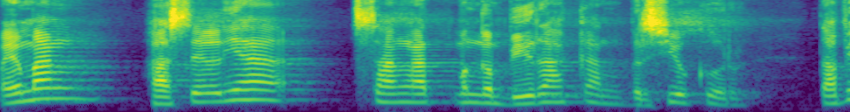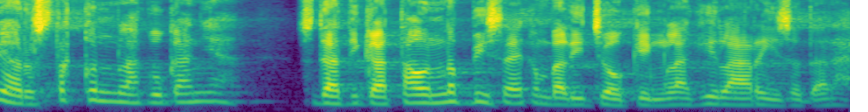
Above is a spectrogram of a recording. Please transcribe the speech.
memang hasilnya sangat mengembirakan, bersyukur. Tapi harus tekun melakukannya. Sudah tiga tahun lebih saya kembali jogging lagi lari saudara.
